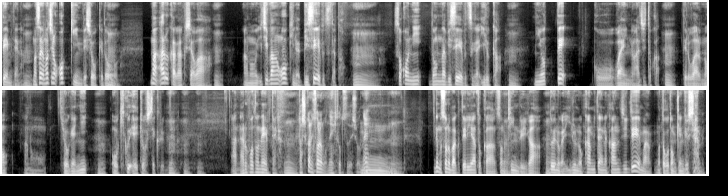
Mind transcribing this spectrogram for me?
てみたいな、うん。まあそれはもちろん大きいんでしょうけど、うん。まあある科学者は、うん。あの一番大きいのは微生物だと。うん。そこにどんな微生物がいるかうん。によってこうワインの味とかうん。テロワールのあの表現にうん。大きく影響してくるみうんたいな、うん。あなるほどねみたいな。確かにそれもね一つでしょうね。うん。うんでもそのバクテリアとかその菌類がうん。どういうのがいるのかみたいな感じで、まあ、まあとことん研究してる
